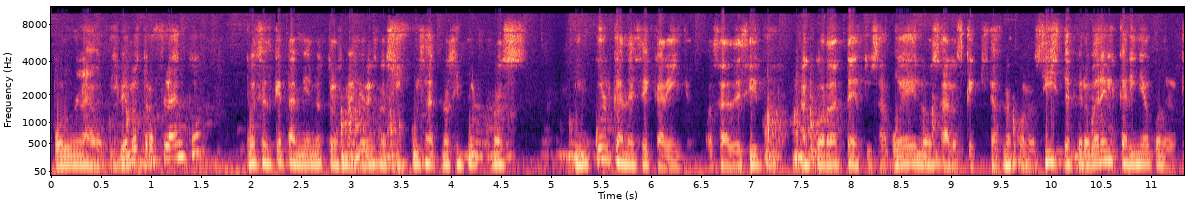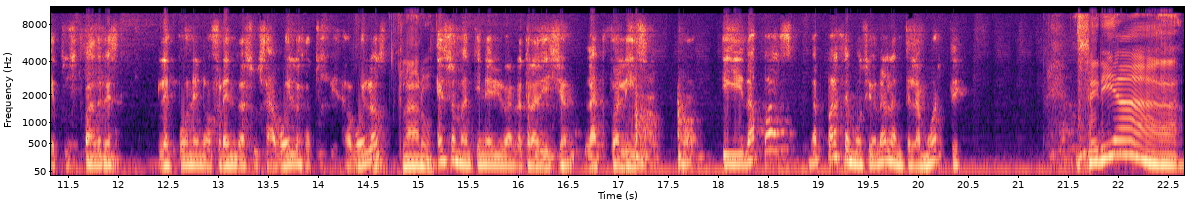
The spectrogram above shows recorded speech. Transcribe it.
por un lado. Y del otro flanco, pues es que también nuestros mayores nos impulsan, nos, impul- nos inculcan ese cariño. O sea, decir, acordarte de tus abuelos, a los que quizás no conociste, pero ver el cariño con el que tus padres le ponen ofrenda a sus abuelos, a tus bisabuelos. Claro. Eso mantiene viva la tradición, la actualiza. ¿no? Y da paz, da paz emocional ante la muerte. Sería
